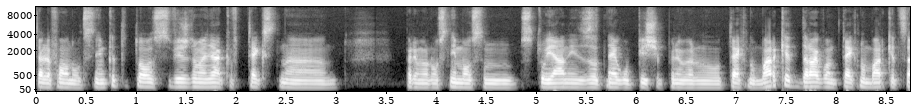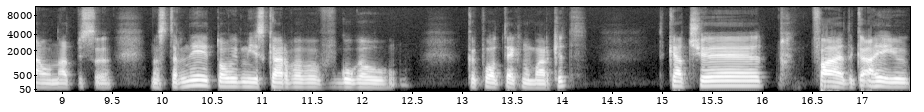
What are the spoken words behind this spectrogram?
телефона от снимката, т.е. виждаме някакъв текст на примерно снимал съм Стоян и зад него пише примерно Техномаркет, драгвам Техномаркет само надписа на страни и той ми изкарва в Google какво е Техномаркет. Така че това е така. И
